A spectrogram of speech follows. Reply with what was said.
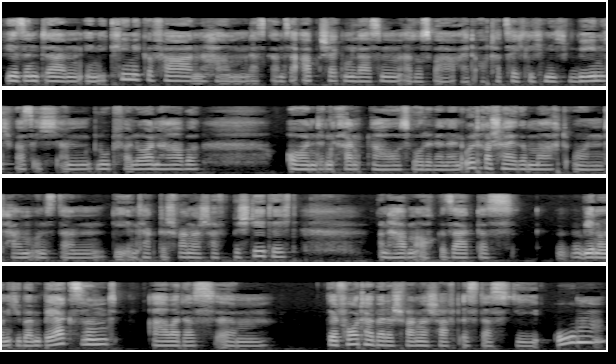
Wir sind dann in die Klinik gefahren, haben das Ganze abchecken lassen. Also es war halt auch tatsächlich nicht wenig, was ich an Blut verloren habe. Und im Krankenhaus wurde dann ein Ultraschall gemacht und haben uns dann die intakte Schwangerschaft bestätigt und haben auch gesagt, dass wir noch nicht über dem Berg sind, aber dass ähm, der Vorteil bei der Schwangerschaft ist, dass die oben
